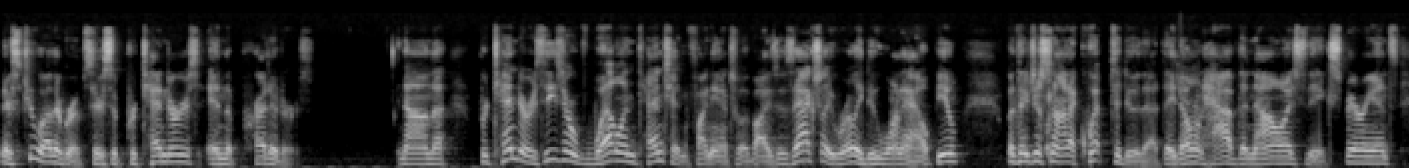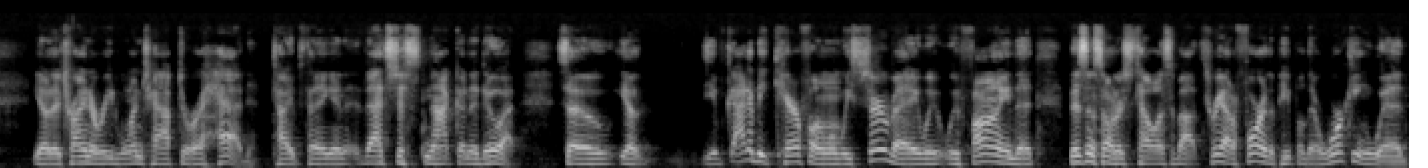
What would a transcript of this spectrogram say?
There's two other groups there's the pretenders and the predators. Now, on the pretenders, these are well intentioned financial advisors. They actually really do want to help you but they're just not equipped to do that. They yeah. don't have the knowledge, the experience. You know, they're trying to read one chapter ahead type thing, and that's just not going to do it. So, you know, you've got to be careful. And when we survey, we, we find that business owners tell us about three out of four of the people they're working with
